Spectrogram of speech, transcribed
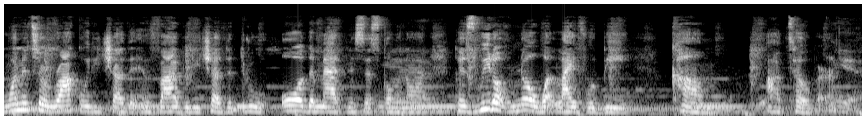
wanted to rock with each other and vibe with each other through all the madness that's going on because we don't know what life will be come October. Yeah.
